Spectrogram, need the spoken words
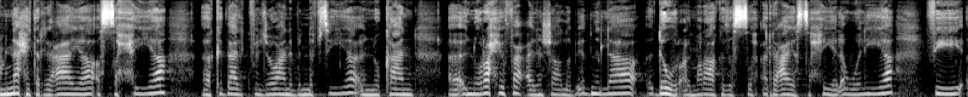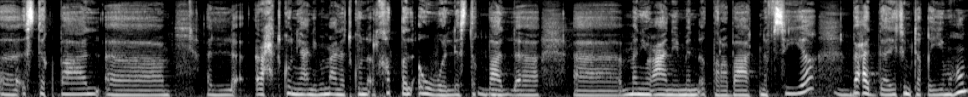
من ناحية الرعاية الصحية آه، كذلك في الجوانب النفسية إنه كان آه، إنه راح يفعل إن شاء الله بإذن الله دور المراكز الصح الرعاية الصحية الأولية في آه، استقبال راح تكون يعني بمعنى تكون الخط الأول لاستقبال من يعاني من اضطرابات نفسية. بعد ذلك يتم تقييمهم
